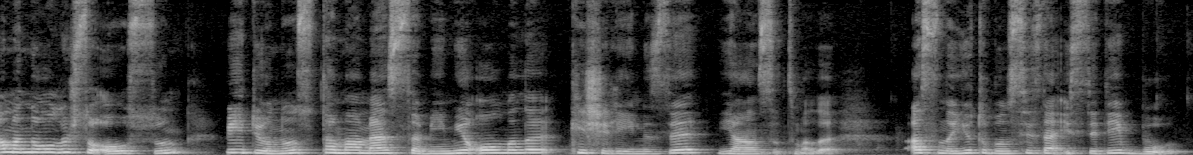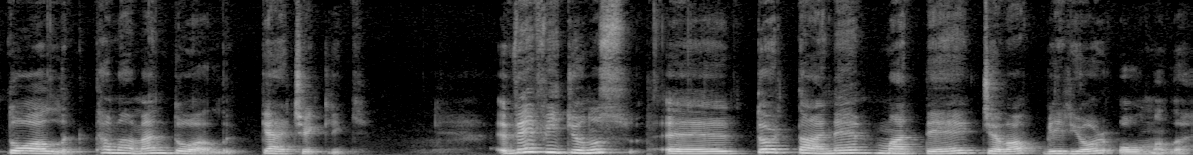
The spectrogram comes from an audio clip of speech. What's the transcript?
Ama ne olursa olsun videonuz tamamen samimi olmalı, kişiliğinizi yansıtmalı. Aslında YouTube'un sizden istediği bu. Doğallık, tamamen doğallık, gerçeklik. Ve videonuz e, 4 tane maddeye cevap veriyor olmalı.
